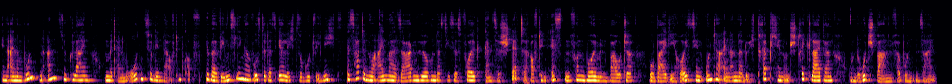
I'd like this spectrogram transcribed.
in einem bunten Anzüglein und mit einem roten Zylinder auf dem Kopf. Über Winzlinge wusste das Irrlicht so gut wie nichts. Es hatte nur einmal sagen hören, dass dieses Volk ganze Städte auf den Ästen von Bäumen baute wobei die Häuschen untereinander durch Treppchen und Strickleitern und Rutschbahnen verbunden seien.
